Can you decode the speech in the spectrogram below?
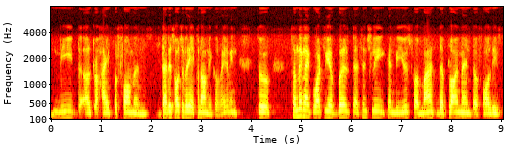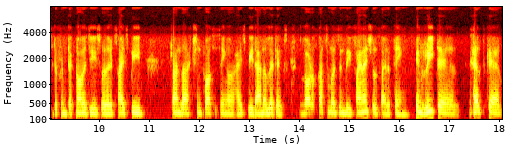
need ultra high performance that is also very economical, right? I mean, so something like what we have built essentially can be used for mass deployment of all these different technologies, whether it's high speed transaction processing or high-speed analytics. A lot of customers in the financial side of things, in retail, healthcare.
